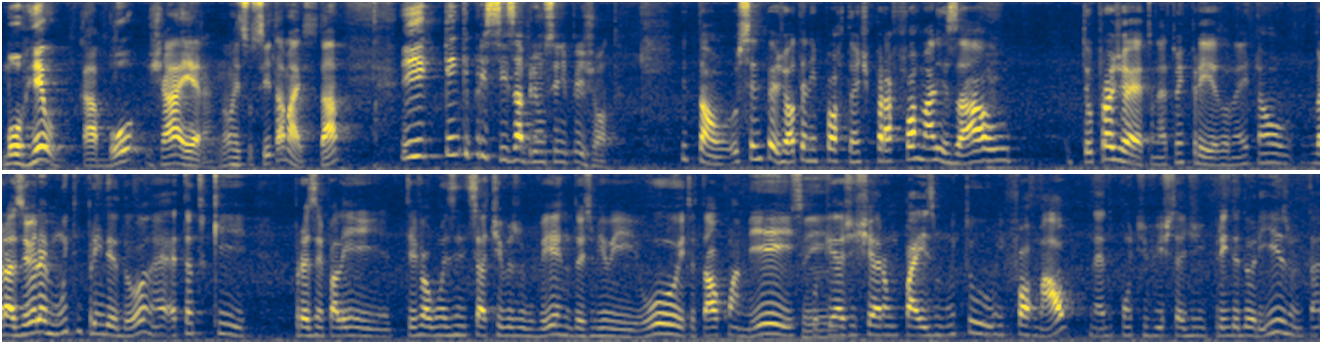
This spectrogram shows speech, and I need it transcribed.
Morreu, acabou, já era, não ressuscita mais, tá? E quem que precisa abrir um CNPJ? Então, o CNPJ é importante para formalizar o teu projeto, né, tua empresa, né? Então, o Brasil ele é muito empreendedor, né? É tanto que por exemplo, ali teve algumas iniciativas do governo, 2008 e tal, com a MEI, Sim. porque a gente era um país muito informal, né, do ponto de vista de empreendedorismo, então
